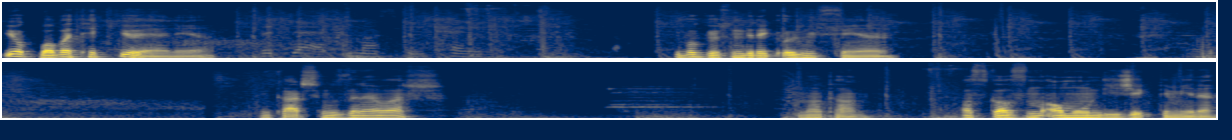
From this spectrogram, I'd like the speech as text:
Yok baba tek yiyor yani ya. Bir bakıyorsun direkt ölmüşsün yani. Karşımızda ne var? Nathan. Az kalsın Amon diyecektim yine.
